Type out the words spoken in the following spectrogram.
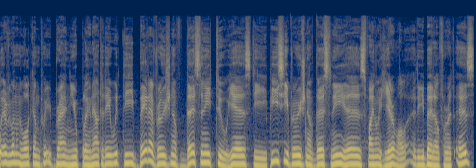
everyone and welcome to a brand new play now today with the beta version of Destiny 2. Yes, the PC version of Destiny is finally here, well the beta for it is.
